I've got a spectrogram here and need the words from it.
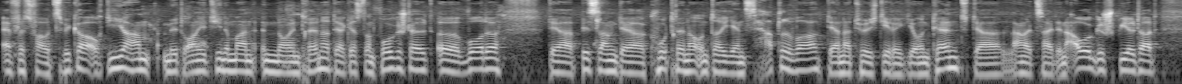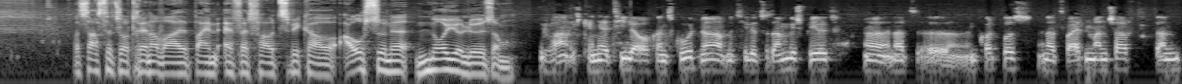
FSV Zwickau. Auch die haben mit Ronny Thienemann einen neuen Trainer, der gestern vorgestellt äh, wurde, der bislang der Co-Trainer unter Jens Hertel war, der natürlich die Region kennt, der lange Zeit in Aue gespielt hat. Was sagst du zur Trainerwahl beim FSV Zwickau? Auch so eine neue Lösung? Ja, ich kenne ja Thiele auch ganz gut, ne, habe mit Thiele zusammengespielt äh, in der, äh, im Cottbus in der zweiten Mannschaft dann.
